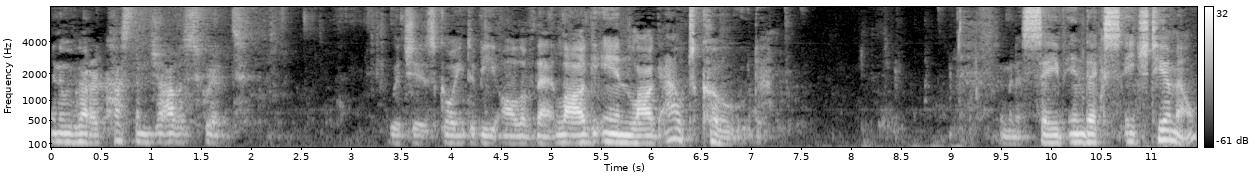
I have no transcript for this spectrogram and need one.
And then we've got our custom JavaScript, which is going to be all of that log in, log out code. I'm going to save index.html.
